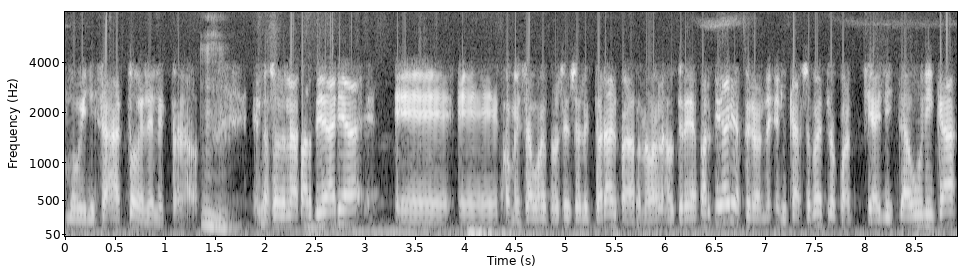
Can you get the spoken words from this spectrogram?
movilizás a todo el electorado. Nosotros en la partidaria eh, eh, comenzamos el proceso electoral para renovar las autoridades partidarias, pero en el caso nuestro, si hay lista única,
